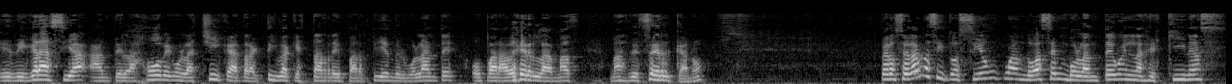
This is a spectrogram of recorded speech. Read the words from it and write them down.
de gracia ante la joven o la chica atractiva que está repartiendo el volante o para verla más, más de cerca, ¿no? Pero se da una situación cuando hacen volanteo en las esquinas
